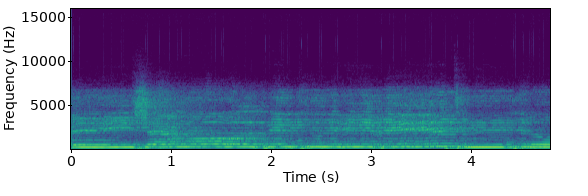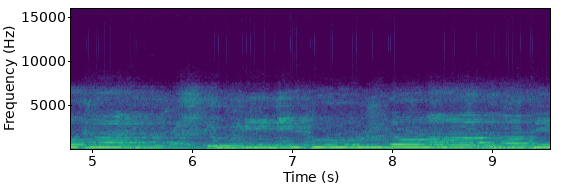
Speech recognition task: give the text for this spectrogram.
এই শ্যামল পৃথিবীর চিত্রখানি তুমি নিপুণ তোমার হাতে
